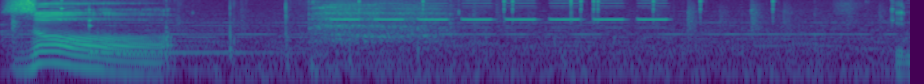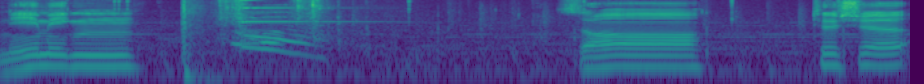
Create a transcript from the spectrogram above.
So. Genehmigen. So. Tische.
